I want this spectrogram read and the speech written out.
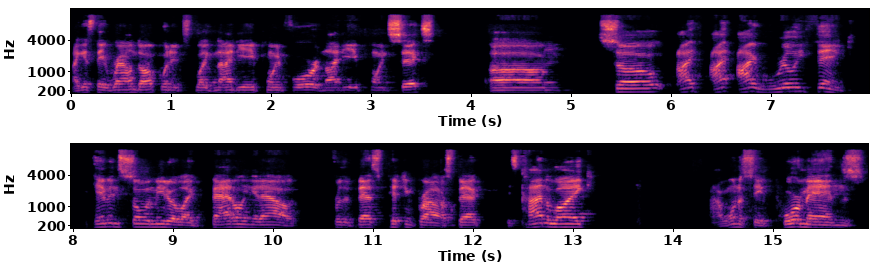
I guess they round up when it's like 98.4 or 98.6. Um, so I, I I really think him and Solometo like battling it out for the best pitching prospect is kind of like I want to say poor man's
